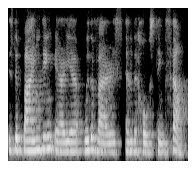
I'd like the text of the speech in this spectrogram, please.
is the binding area with the virus and the hosting cell.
